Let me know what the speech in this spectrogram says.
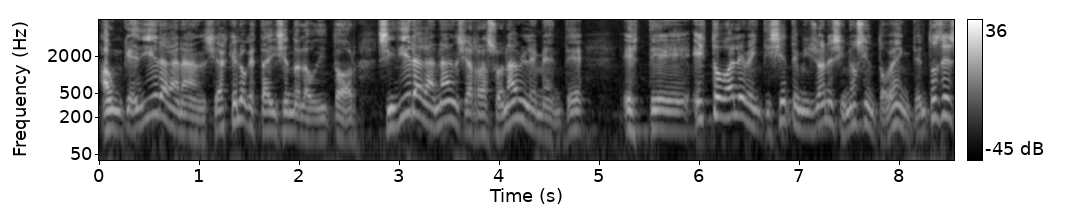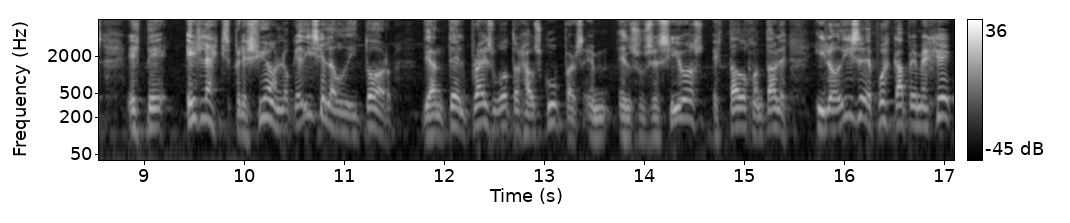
aunque diera ganancias, que es lo que está diciendo el auditor, si diera ganancias razonablemente, este, esto vale 27 millones y no 120. Entonces, este, es la expresión, lo que dice el auditor de Antel, PricewaterhouseCoopers, en, en sucesivos estados contables, y lo dice después KPMG,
